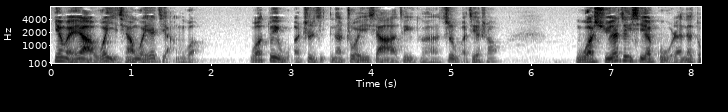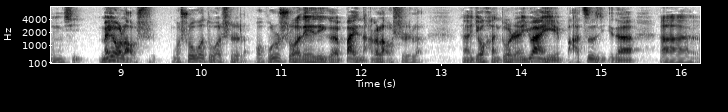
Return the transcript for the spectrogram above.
因为啊，我以前我也讲过，我对我自己呢做一下这个自我介绍。我学这些古人的东西没有老师，我说过多次了。我不是说的这个拜哪个老师了，呃，有很多人愿意把自己的呃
